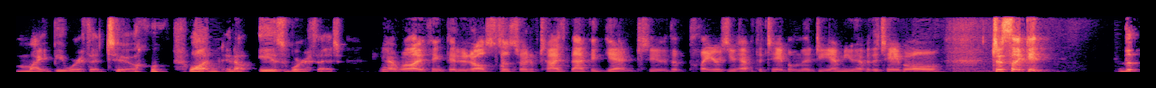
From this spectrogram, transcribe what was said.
might be worth it too well you know is worth it Yeah, well, I think that it also sort of ties back again to the players you have at the table and the DM you have at the table. Just like it, the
